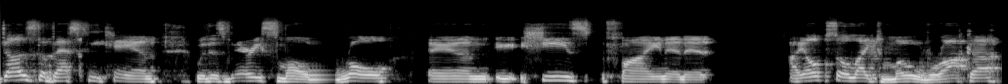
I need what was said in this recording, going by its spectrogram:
does the best he can with his very small role, and he's fine in it. I also liked Mo Rocca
